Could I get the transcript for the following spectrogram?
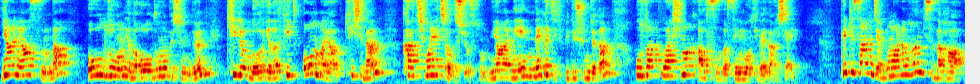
Yani aslında olduğun ya da olduğunu düşündüğün kilolu ya da fit olmayan kişiden kaçmaya çalışıyorsun. Yani negatif bir düşünceden uzaklaşmak aslında seni motive eden şey. Peki sence bunlardan hangisi daha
